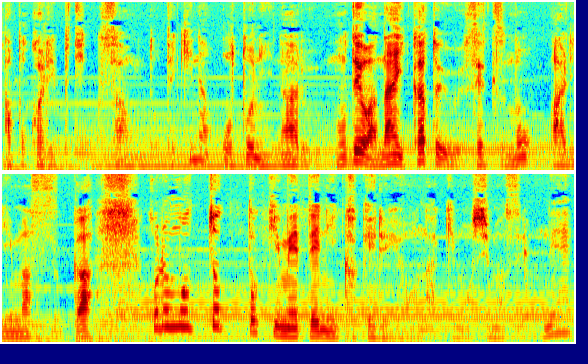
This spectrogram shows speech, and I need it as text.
アポカリプティックサウンド的な音になるのではないかという説もありますがこれもちょっと決め手にかけるよう気もしますよね。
